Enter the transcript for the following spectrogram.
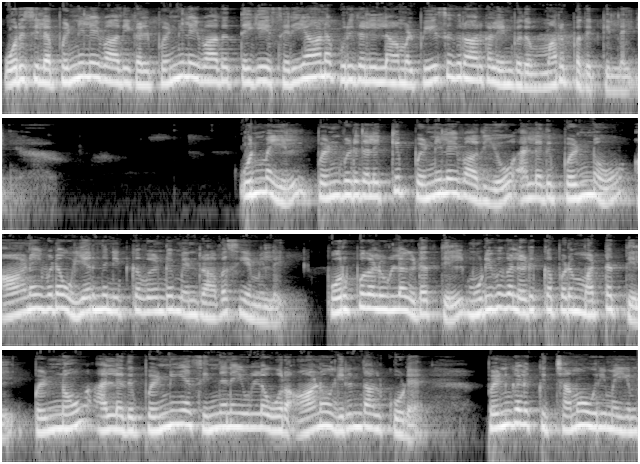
ஒரு சில பெண்ணிலைவாதிகள் பெண்ணிலைவாதத்தையே சரியான புரிதல் இல்லாமல் பேசுகிறார்கள் என்பதும் மறுப்பதற்கில்லை. உண்மையில் பெண் விடுதலைக்கு பெண்ணிலைவாதியோ அல்லது பெண்ணோ ஆணை விட உயர்ந்து நிற்க வேண்டும் என்ற அவசியமில்லை. பொறுப்புகள் உள்ள இடத்தில் முடிவுகள் எடுக்கப்படும் மட்டத்தில் பெண்ணோ அல்லது பெண்ணிய சிந்தனையுள்ள ஒரு ஆணோ இருந்தால் கூட பெண்களுக்கு சம உரிமையும்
